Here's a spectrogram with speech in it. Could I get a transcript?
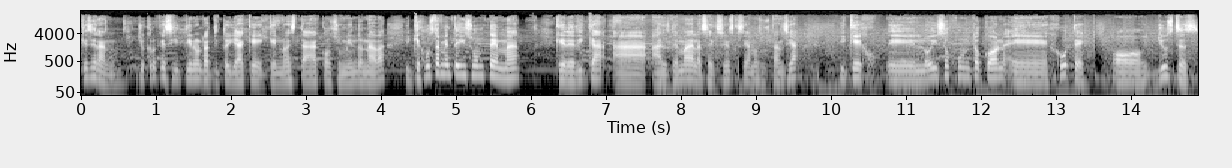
¿Qué serán? Yo creo que sí tiene un ratito ya que, que no está consumiendo nada. Y que justamente hizo un tema que dedica a- al tema de las adicciones que se llama sustancia. Y que eh, lo hizo junto con eh, Jute o Justus.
